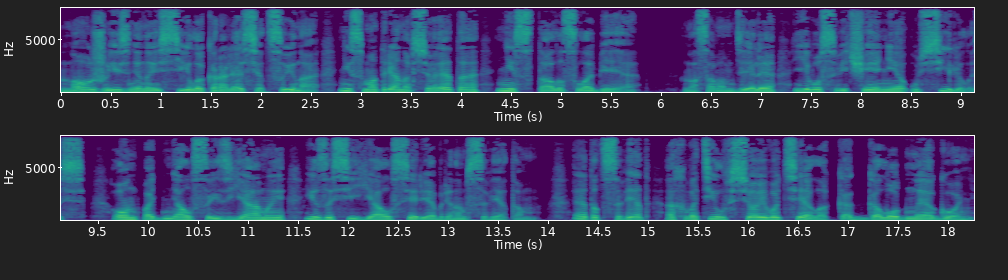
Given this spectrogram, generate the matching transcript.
Но жизненная сила короля Сицина, несмотря на все это, не стала слабее. На самом деле его свечение усилилось. Он поднялся из ямы и засиял серебряным светом. Этот свет охватил все его тело, как голодный огонь.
